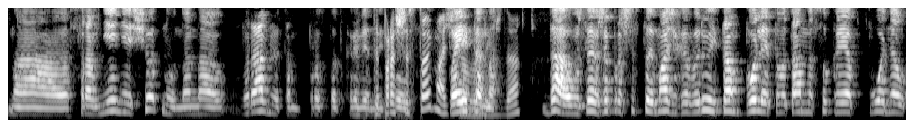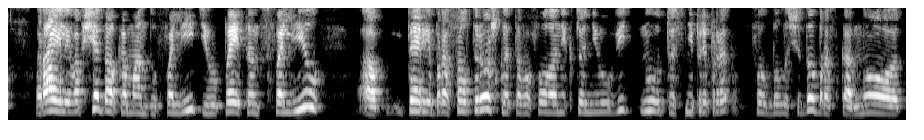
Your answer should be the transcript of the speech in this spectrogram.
на сравнение счет, ну, на, на выравнивание, там просто откровенно. Ты про шестой матч Пейтона. говоришь, да? Да, уже, уже про шестой матч говорю, и там, более того, там, насколько я понял, Райли вообще дал команду фалить, и Пейтон сфалил, Терри бросал трешку, этого фола никто не увидел. Ну, то есть не при... фол был еще до броска, но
